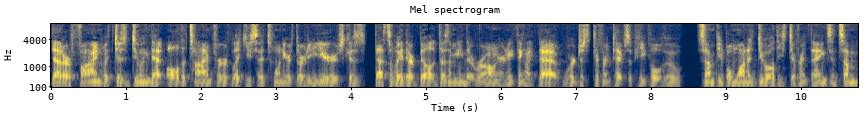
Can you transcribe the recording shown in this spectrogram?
that are fine with just doing that all the time for, like you said, 20 or 30 years because that's the way they're built. It doesn't mean they're wrong or anything like that. We're just different types of people who some people want to do all these different things and some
